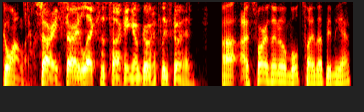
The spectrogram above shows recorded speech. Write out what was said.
Go on, Lex. Sorry, sorry. Lex is talking. Oh, go ahead. Please go ahead. Uh, as far as I know, Molt signed up in the app,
